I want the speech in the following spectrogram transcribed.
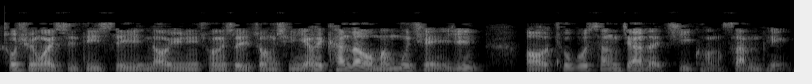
搜寻 YCDC，然后云林创业设计中心，也会看到我们目前已经哦初步上架的几款商品。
